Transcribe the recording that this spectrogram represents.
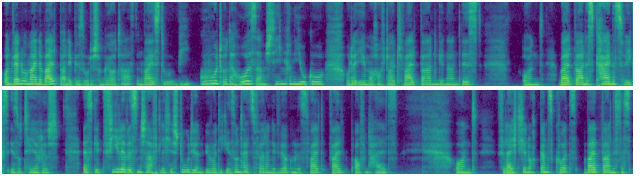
Und wenn du meine Waldbahn-Episode schon gehört hast, dann weißt du, wie gut und erholsam Shinrin-yoku oder eben auch auf Deutsch Waldbahn genannt ist. Und Waldbahn ist keineswegs esoterisch. Es gibt viele wissenschaftliche Studien über die gesundheitsfördernde Wirkung des Wald Waldaufenthalts. Und Vielleicht hier noch ganz kurz. Waldbahn ist das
